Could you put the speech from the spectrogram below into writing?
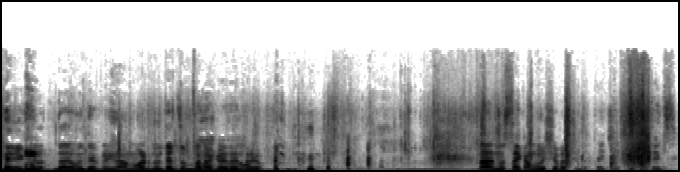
Negru. Dar unde plec la mort, nu te supăra că te întreb. Da, nu stai că am văzut ceva ciudat aici. Fiți atenți.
